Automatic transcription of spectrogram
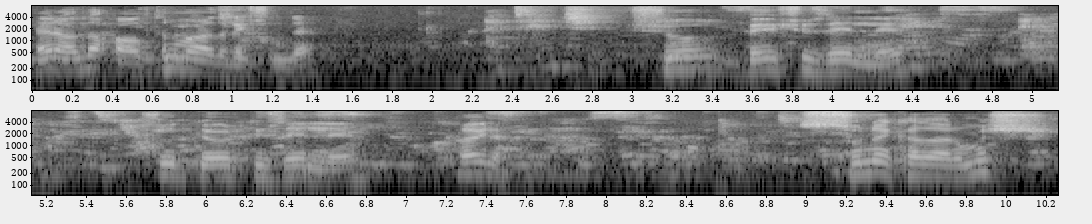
Herhalde altın vardır içinde. Şu 550, Pegasus Airlines şu 450. Öyle. Su ne kadarmış?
